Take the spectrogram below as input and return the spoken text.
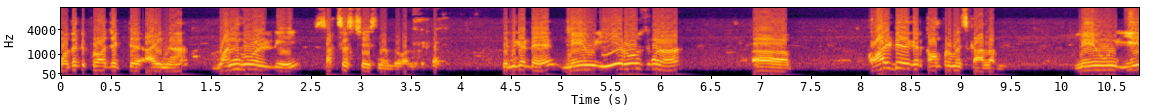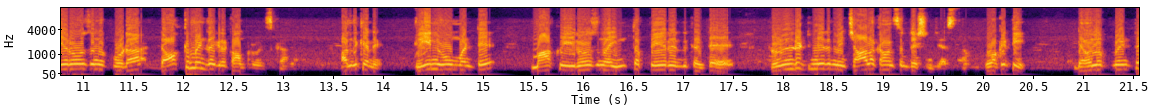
మొదటి ప్రాజెక్ట్ అయిన వన్ వరల్డ్ని సక్సెస్ చేసినందువల్ల. ఎందుకంటే మేము ఏ రోజున క్వాలిటీ దగ్గర కాంప్రమైజ్ కాలం. మేము మేము ఏ రోజున కూడా డాక్యుమెంట్ దగ్గర కాంప్రమైజ్ కాలం. అందుకనే గ్రీన్ హోమ్ అంటే మాకు ఈ రోజున ఇంత పేరు ఎందుకంటే రెండింటి మీద మేము చాలా కాన్సన్ట్రేషన్ చేస్తాం. ఒకటి డెవలప్మెంట్.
